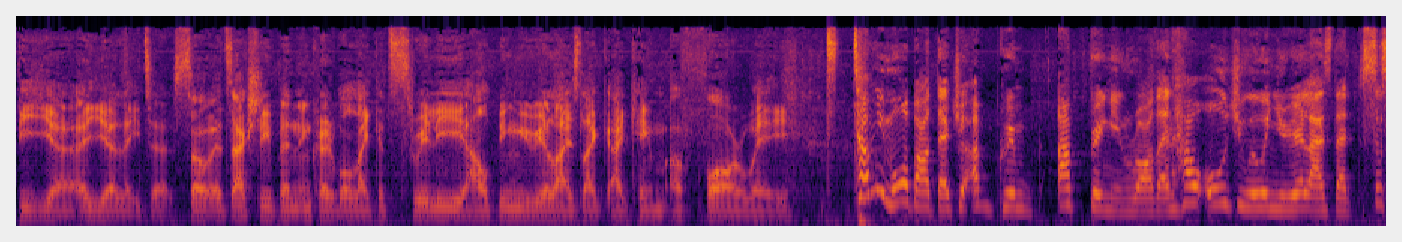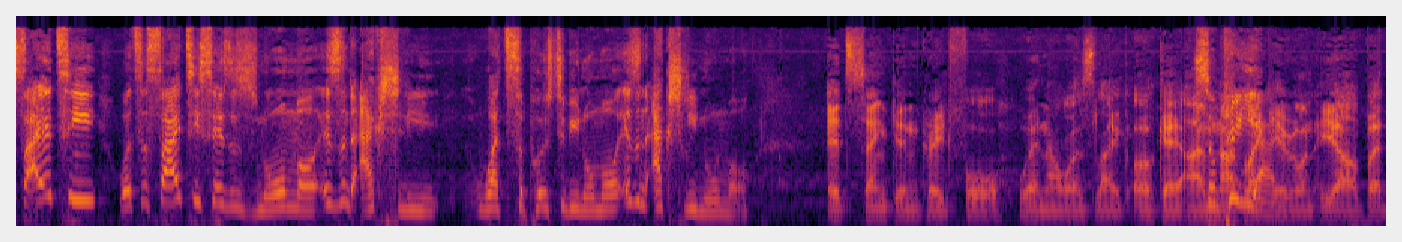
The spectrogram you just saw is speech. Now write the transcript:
be here a year later. So it's actually been incredible. Like it's really helping me realize like I came a far way. Tell me more about that, your upbring, upbringing, rather, and how old you were when you realized that society, what society says is normal, isn't actually what's supposed to be normal, isn't actually normal. It sank in grade four when I was like, okay, I'm So not like young. everyone. Yeah, but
